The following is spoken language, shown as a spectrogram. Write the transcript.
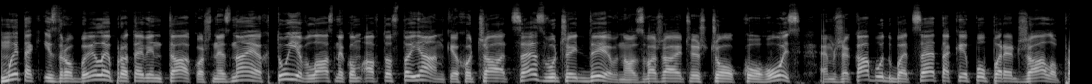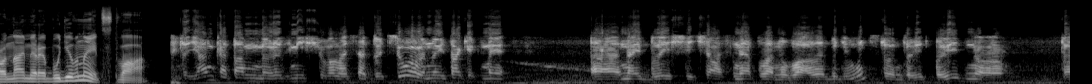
Ми так і зробили, проте він також не знає, хто є власником автостоянки. Хоча це звучить дивно, зважаючи, що когось МЖК Будбц таки попереджало про наміри будівництва. стоянка там розміщувалася до цього. Ну і так як ми е, найближчий час не планували будівництво, то відповідно та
